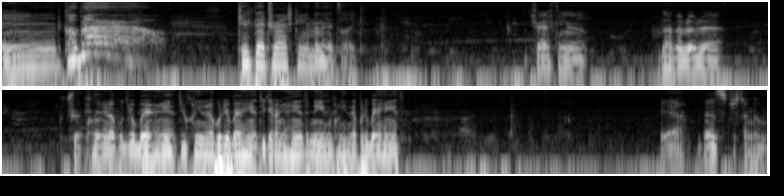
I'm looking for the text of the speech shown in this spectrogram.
And kablow! Kick that trash can, and it's like trash clean up. Blah blah blah blah. Tr- clean it up with your bare hands. You clean it up with your bare hands. You get on your hands and knees and clean it up with your bare hands. Yeah, it's just un-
